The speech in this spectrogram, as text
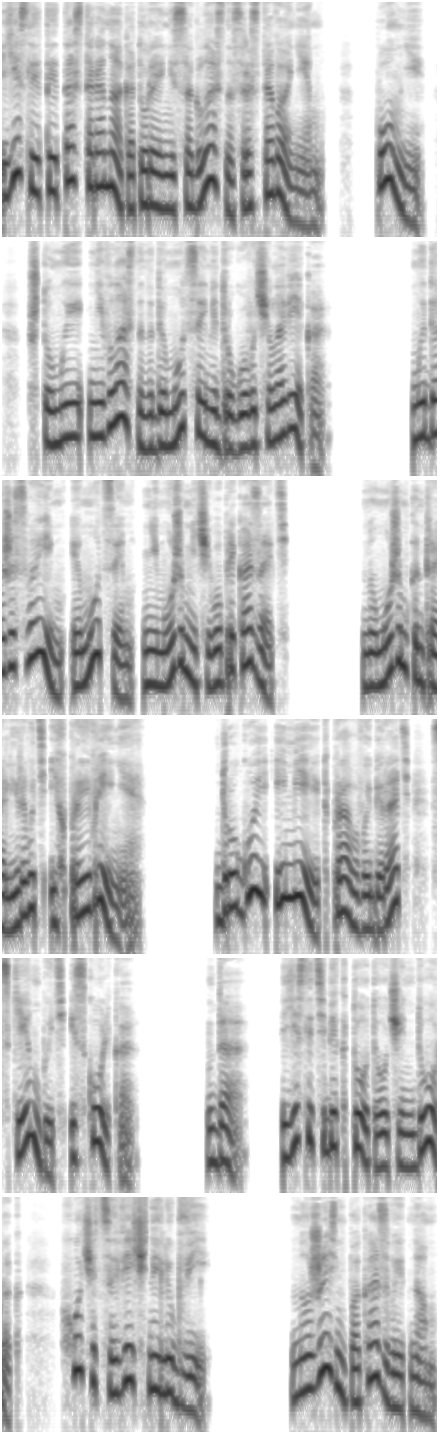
Если ты та сторона, которая не согласна с расставанием, помни, что мы не властны над эмоциями другого человека. Мы даже своим эмоциям не можем ничего приказать, но можем контролировать их проявление. Другой имеет право выбирать, с кем быть и сколько. Да, если тебе кто-то очень дорог, хочется вечной любви. Но жизнь показывает нам,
